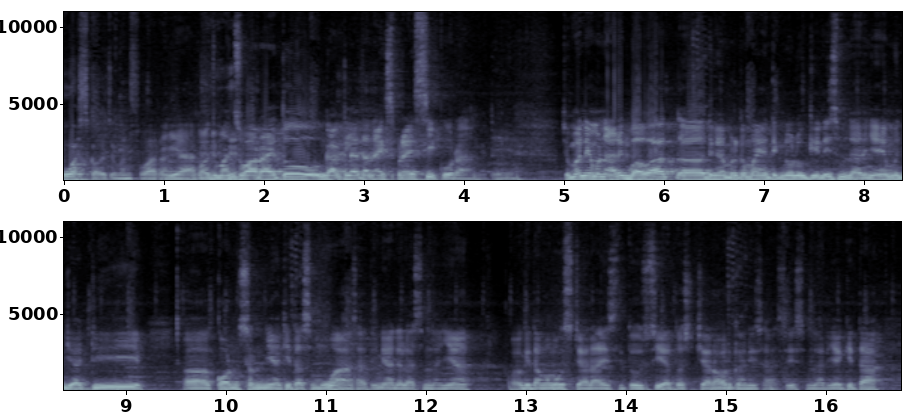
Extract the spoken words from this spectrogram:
puas kalau cuman suara Iya, kalau cuma suara itu nggak kelihatan ekspresi kurang gitu. Cuman yang menarik bahwa eh, dengan perkembangan teknologi ini sebenarnya yang menjadi eh, concernnya kita semua saat ini adalah sebenarnya kalau kita ngomong secara institusi atau secara organisasi sebenarnya kita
